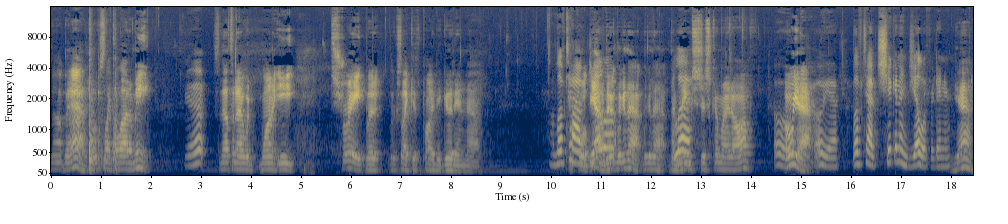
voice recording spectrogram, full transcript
Not bad. Looks like a lot of meat. Yep. It's nothing I would want to eat straight, but it looks like it'd probably be good in. Uh, I'd love to in have cold. Yeah, Jell-O. look at that. Look at that. The I love- wings just come right off. Oh. Oh yeah, Oh yeah. Love to have chicken and jello for dinner. yeah,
